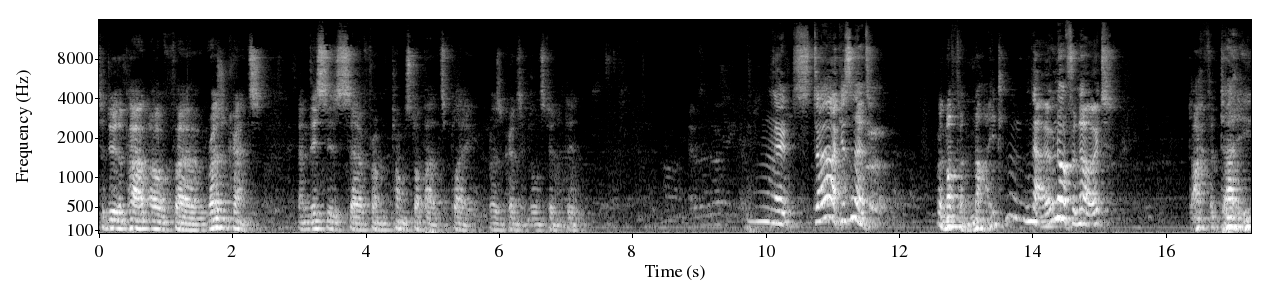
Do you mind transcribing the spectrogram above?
to do the part of uh, Rosencrantz, and this is uh, from Tom Stoppard's play, Rosencrantz and Guildenstern are Dead. Mm, It's dark, isn't it? Well, not for night, No, not for night. dark for day.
